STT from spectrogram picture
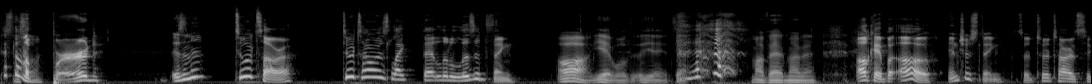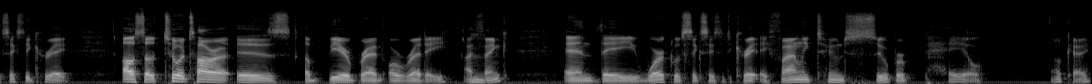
That's, the not a one. bird. Isn't it? Tuatara. Tuatara is like that little lizard thing. Oh yeah. Well, yeah. It's that. my bad. My bad. Okay, but oh, interesting. So Tuatara and Six60 create. Oh, so Tuatara is a beer brand already, I think, and they worked with Six60 to create a finely tuned super pale. Okay,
